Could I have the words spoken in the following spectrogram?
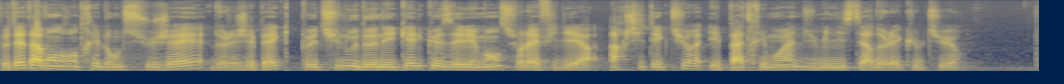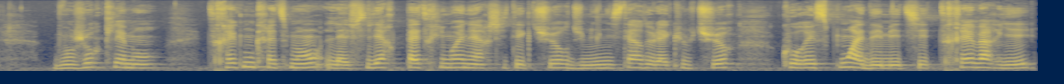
Peut-être avant de rentrer dans le sujet de la GPEC, peux-tu nous donner quelques éléments sur la filière architecture et patrimoine du ministère de la Culture? Bonjour Clément. Très concrètement, la filière patrimoine et architecture du ministère de la Culture correspond à des métiers très variés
